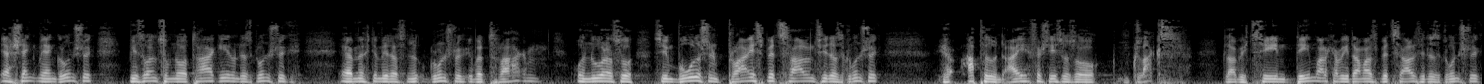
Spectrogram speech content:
Er schenkt mir ein Grundstück. Wir sollen zum Notar gehen und das Grundstück, er möchte mir das Grundstück übertragen und nur so symbolischen Preis bezahlen für das Grundstück. Ja, Apfel und Ei, verstehst du, so ein Klacks. Glaube ich, 10 D-Mark habe ich damals bezahlt für das Grundstück.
